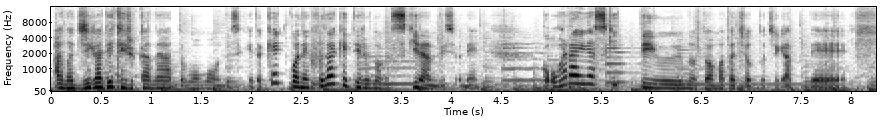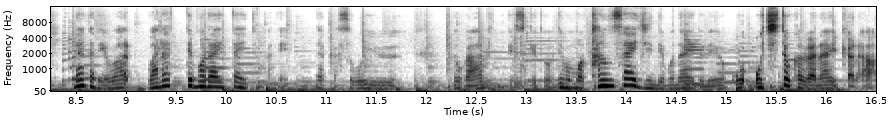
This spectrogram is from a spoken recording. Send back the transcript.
あの地が出てるかなとも思うんですけど結構ねふざけてるのが好きなんですよね。お笑いが好きっていうのとはまたちょっと違ってなんかね笑ってもらいたいとかねなんかそういうのがあるんですけどでもまあ関西人でもないのでオチとかがないから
